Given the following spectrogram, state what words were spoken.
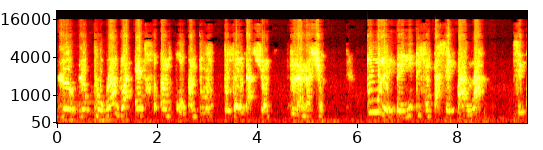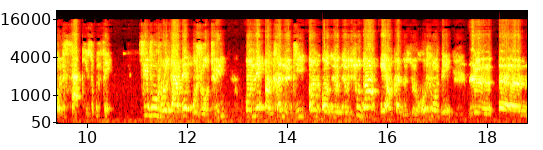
Le, le programme doit être un programme de, de fondation de la nation. Tous les pays qui sont passés par là, c'est comme ça qu'ils ont fait. Si vous regardez aujourd'hui, on est en train de dire, le, Soudan est en train de se refonder, le, euh,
